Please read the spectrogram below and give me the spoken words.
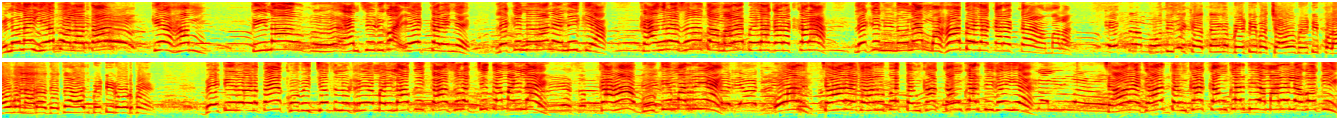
इन्होंने ये बोला था कि हम तीनों एमसीडी को एक करेंगे लेकिन इन्होंने नहीं किया। कांग्रेस ने तो हमारा बेड़ा करक करा लेकिन इन्होंने महाबेड़ा करक करा हमारा। एक तरफ़ मोदी जी कहते हैं कि बेटी बचाओ बेटी पढ़ाओ का नारा देते हैं आज बेटी रोड पे बेटी रोड पे खूब इज़्ज़त लुट रही है महिलाओं की कहाँ सुरक्षित है महिलाएँ? कहाँ भूखी मर रही है? और चार हज़ार रूपए तनख्वाह कम कर दी गई है। चार हज़ार तनख्वाह कम कर दी हमारे लोगों की।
